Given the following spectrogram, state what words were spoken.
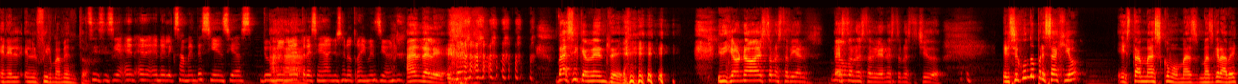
en el, en el firmamento. Sí, sí, sí, en, en- en el examen de ciencias de un Ajá. niño de 13 años en otra dimensión. Ándale. Básicamente. y dijeron, no, esto no está bien. No. Esto no está bien, esto no está chido. El segundo presagio está más como más, más grave.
